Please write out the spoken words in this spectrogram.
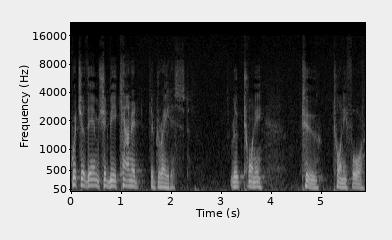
which of them should be counted the greatest. Luke 22, 24.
